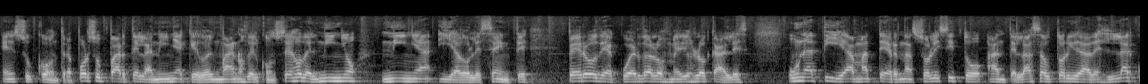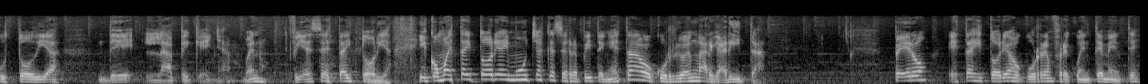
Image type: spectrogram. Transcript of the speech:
en su contra. Por su parte, la niña quedó en manos del Consejo del Niño, Niña y Adolescente, pero de acuerdo a los medios locales, una tía materna solicitó ante las autoridades la custodia de la pequeña. Bueno, fíjense esta historia. Y como esta historia hay muchas que se repiten, esta ocurrió en Margarita, pero estas historias ocurren frecuentemente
